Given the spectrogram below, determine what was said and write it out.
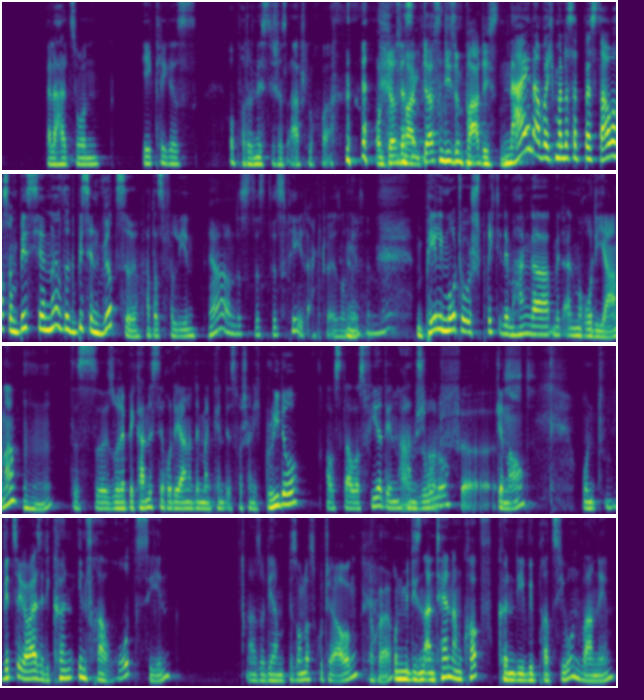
weil er halt so ein ekliges opportunistisches Arschloch war. Und das, das, mag, das sind die sympathischsten. Nein, aber ich meine, das hat bei Star Wars so ein bisschen, ne, so ein bisschen Würze hat das verliehen. Ja, und das, das, das fehlt aktuell so ein ja. bisschen. Ne? Pelimoto spricht in dem Hangar mit einem Rhodianer. Mhm. Das so der bekannteste Rhodianer, den man kennt, ist wahrscheinlich Greedo aus Star Wars 4, den Han Solo. First. Genau. Und witzigerweise, die können Infrarot sehen. Also die haben besonders gute Augen. Okay. Und mit diesen Antennen am Kopf können die Vibration wahrnehmen.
